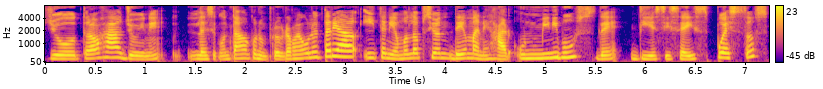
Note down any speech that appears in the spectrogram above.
yo trabajaba, yo vine, les he contado con un programa de voluntariado y teníamos la opción de manejar un minibús de 16 puestos,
